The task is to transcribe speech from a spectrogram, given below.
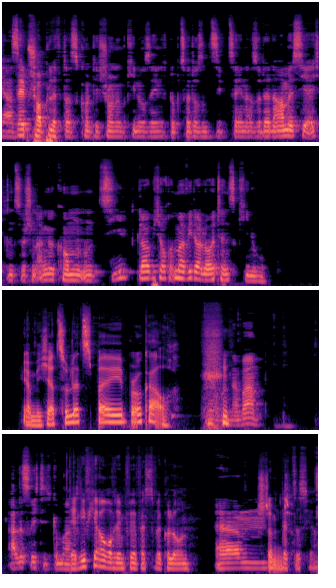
Ja, selbst Shoplifters konnte ich schon im Kino sehen, ich glaube 2017. Also der Name ist hier echt inzwischen angekommen und zieht, glaube ich, auch immer wieder Leute ins Kino. Ja, mich ja zuletzt bei Broker auch. Ja, wunderbar. Alles richtig gemacht. Der lief ja auch auf dem Filmfestival Cologne. Ähm, Stimmt. Letztes Jahr.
